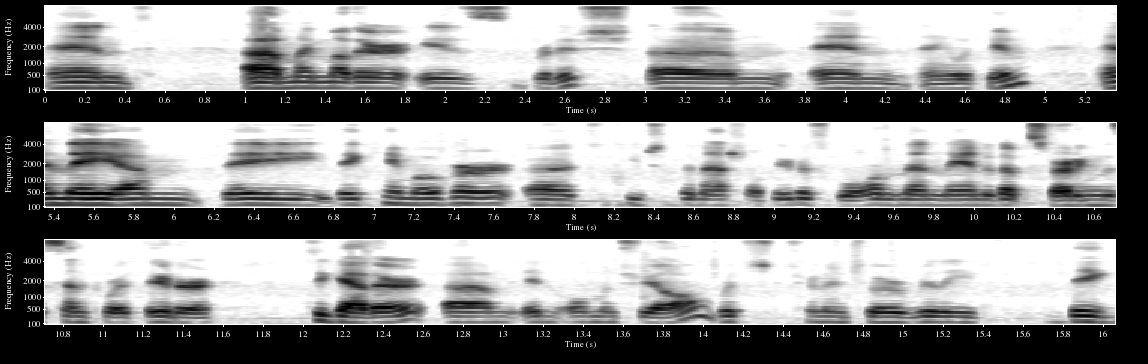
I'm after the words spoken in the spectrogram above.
And uh, my mother is British um, and Anglican, and they um, they they came over uh, to teach at the National Theatre School, and then they ended up starting the Centaur Theatre together um, in Old Montreal, which turned into a really big,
